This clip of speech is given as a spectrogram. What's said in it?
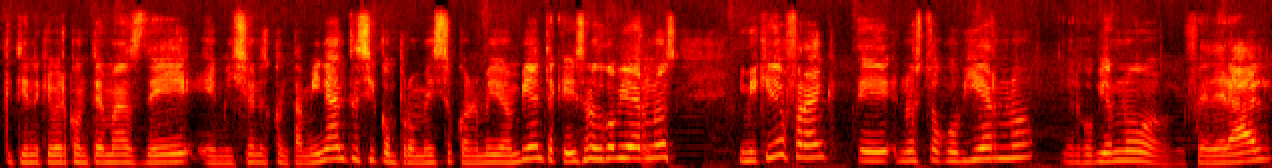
que tiene que ver con temas de emisiones contaminantes y compromiso con el medio ambiente que dicen los gobiernos. Y mi querido Frank, nuestro gobierno, el gobierno federal,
